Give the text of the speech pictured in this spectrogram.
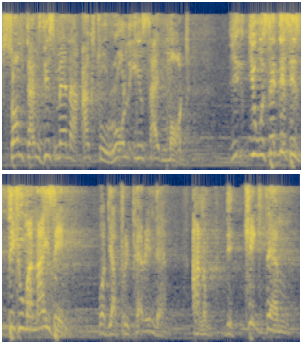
Sometimes these men are asked to roll inside mud. You, you will say this is dehumanizing, but they are preparing them. And they kick them,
